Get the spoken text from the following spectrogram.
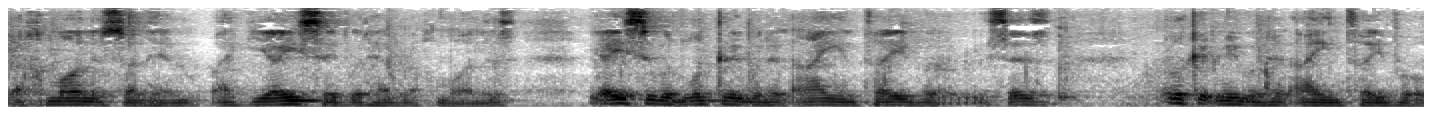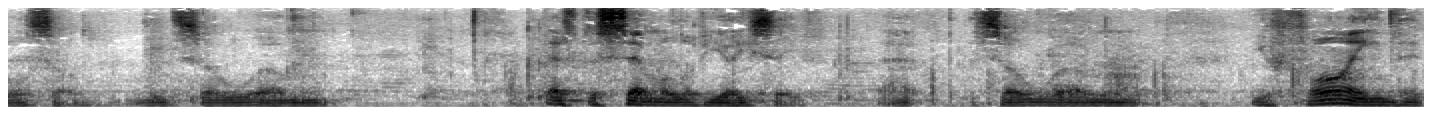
Rachmanis on him, like Yosef would have Rachmanis. Yosef would look at him with an eye in taiva. He says, look at me with an eye in taiva also. And so um, that's the symbol of Yosef. Uh, so um, you find that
